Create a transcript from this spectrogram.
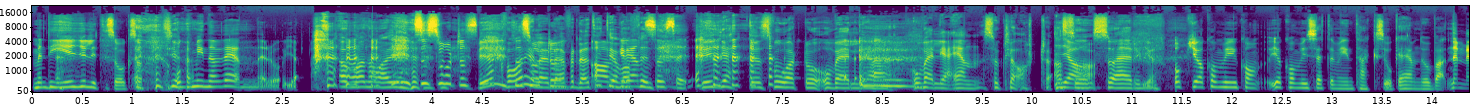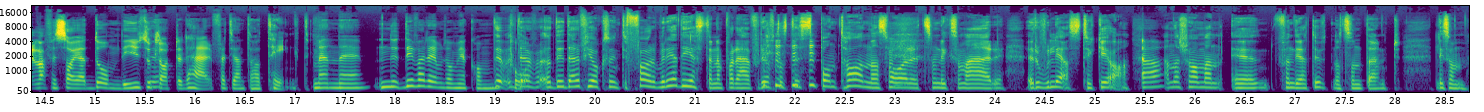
Men det är ju lite så också. Och mina vänner och jag. Ja, man har ju... så svårt att Vi har kvar hela det där för det tyckte jag var fint. Sig. Det är jättesvårt att, att, välja, att välja en såklart. Alltså, ja. Så är det ju. Och jag kommer ju, kom, jag kommer ju sätta mig i en taxi och åka hem nu och bara Nej men varför sa jag dem? Det är ju såklart ja. det här för att jag inte har tänkt. Men eh, det var det de jag kom det, på. Därför, det är därför jag också inte förbereder gästerna på det här. För det är oftast det spontana svaret som liksom är roligast tycker jag. Ja. Annars har man eh, funderat ut något sånt där liksom,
